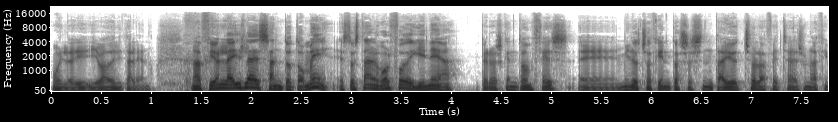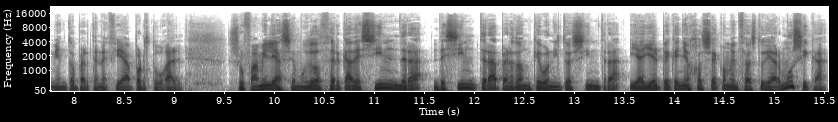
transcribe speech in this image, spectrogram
uy, lo he llevado el italiano. Nació en la isla de Santo Tomé. Esto está en el Golfo de Guinea. Pero es que entonces, en 1868, la fecha de su nacimiento pertenecía a Portugal. Su familia se mudó cerca de Sindra, de Sintra, perdón, qué bonito es Sintra, y allí el pequeño José comenzó a estudiar música.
